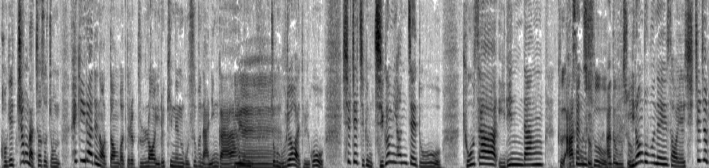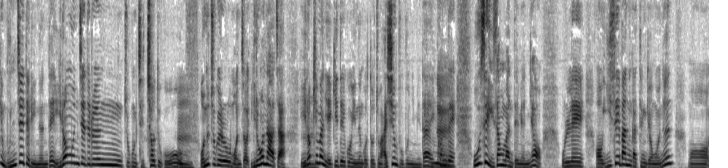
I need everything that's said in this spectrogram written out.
거기에 쭉 맞춰서 따라서 좀 획일화된 어떤 것들을 불러 일으키는 모습은 아닌가 하는 예. 조금 우려가 들고 실제 지금 지금 현재도 교사 1인당 그 아동수, 아동수 이런 부분에서의 실질적인 문제들이 있는데 이런 문제들은 조금 제쳐두고 음. 어느 쪽으로 먼저 일어나자 이렇게만 음. 얘기되고 있는 것도 좀 아쉬운 부분입니다. 그런데 네. 5세 이상만 되면요. 원래 어 2세 반 같은 경우는 어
